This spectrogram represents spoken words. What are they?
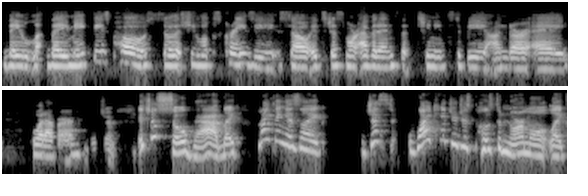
They they make these posts so that she looks crazy. So it's just more evidence that she needs to be under a whatever. It's just so bad. Like my thing is like just why can't you just post a normal like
